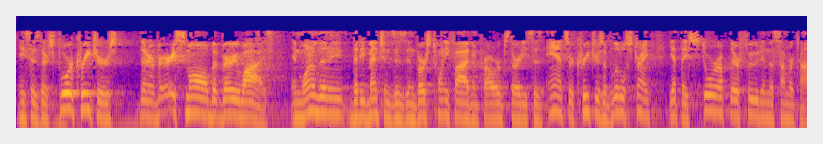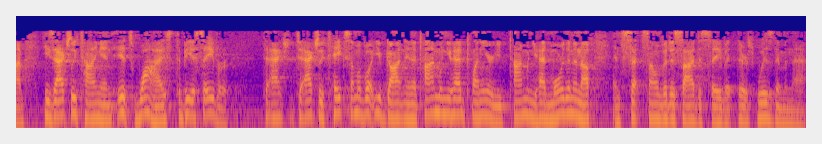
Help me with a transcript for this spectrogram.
He says there's four creatures that are very small but very wise. And one of them that he mentions is in verse 25 in Proverbs 30. He says, Ants are creatures of little strength, yet they store up their food in the summertime. He's actually tying in, it's wise to be a saver. To actually, to actually take some of what you've gotten in a time when you had plenty or a time when you had more than enough and set some of it aside to save it. There's wisdom in that.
